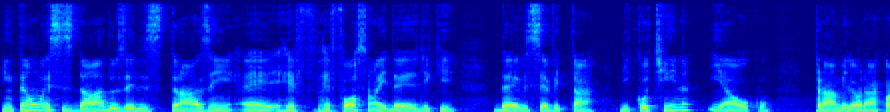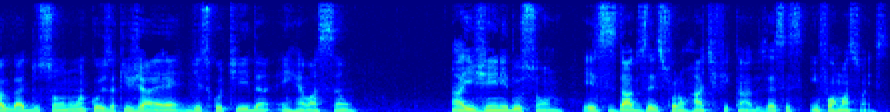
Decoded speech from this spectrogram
Então, esses dados eles trazem, é, reforçam a ideia de que deve-se evitar nicotina e álcool para melhorar a qualidade do sono, uma coisa que já é discutida em relação a higiene do sono. Esses dados eles foram ratificados, essas informações.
